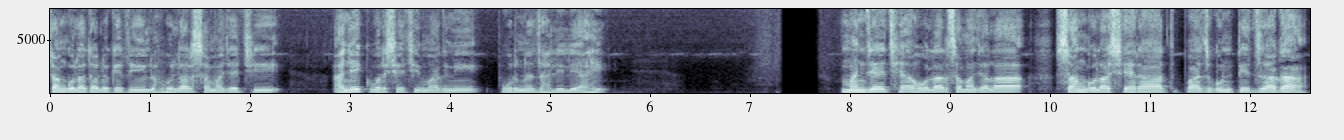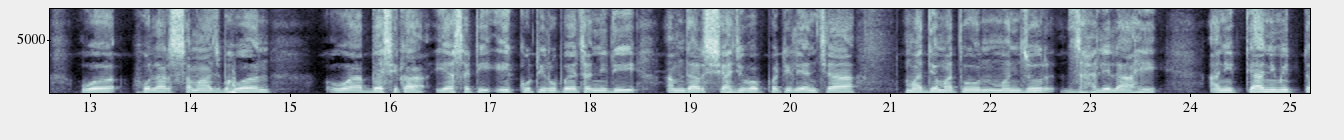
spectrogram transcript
सांगोला तालुक्यातील होलार समाजाची अनेक वर्षाची मागणी पूर्ण झालेली आहे. म्हणजेच ह्या होलार समाजाला सांगोला शहरात पाच गुंठे जागा व होलार समाज भवन व अभ्यासिका यासाठी एक कोटी रुपयाचा निधी आमदार शहाजीबाब पाटील यांच्या माध्यमातून मंजूर झालेला आहे. आणि त्यानिमित्त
